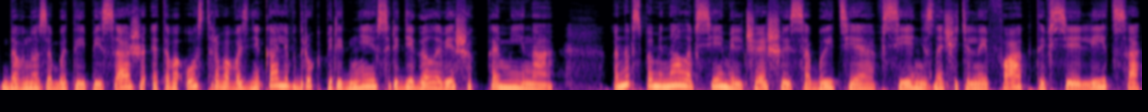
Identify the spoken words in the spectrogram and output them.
Давно забытые пейзажи этого острова возникали вдруг перед нею среди головешек камина – она вспоминала все мельчайшие события, все незначительные факты, все лица,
